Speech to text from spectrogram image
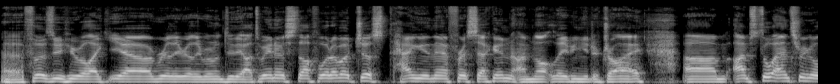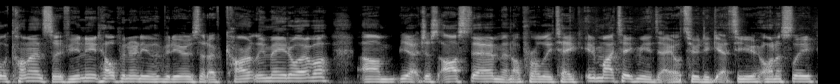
uh, for those of you who are like, yeah, I really, really want to do the Arduino stuff, whatever, just hang in there for a second. I'm not leaving you to dry. Um, I'm still answering all the comments, so if you need help in any of the videos that I've currently made or whatever, um, yeah, just ask them, and I'll probably take. It might take me a day or two to get to you, honestly,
